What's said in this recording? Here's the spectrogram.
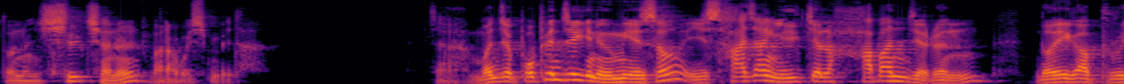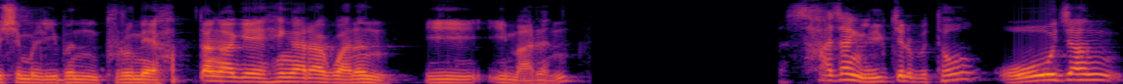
또는 실천을 말하고 있습니다. 자, 먼저 보편적인 의미에서 이 4장 1절 하반절은 너희가 부르심을 입은 부름에 합당하게 행하라고 하는 이, 이 말은 4장 1절부터 5장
